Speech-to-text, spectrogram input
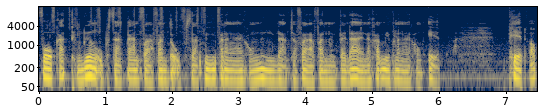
โฟกัส ถึงเรื่องอุปสรรคการฝ่าฟันต่ออุปสรรคมีพลังงานของหนึ่งดาบจะฝ่าฟันมันไปได้นะครับ มีพลังงานของเอด เพจออฟ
